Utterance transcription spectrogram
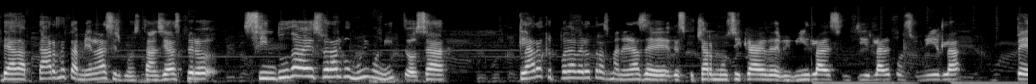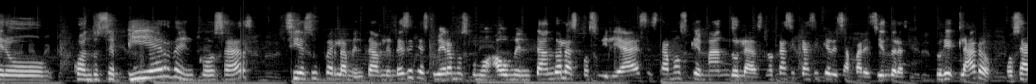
de adaptarme también a las circunstancias, pero sin duda eso era algo muy bonito. O sea, Claro que puede haber otras maneras de, escuchar música, de vivirla, de sentirla, de consumirla, pero cuando se pierden cosas, sí es súper lamentable. En vez de que estuviéramos como aumentando las posibilidades, estamos quemándolas, ¿no? Casi, casi que desapareciéndolas. Porque claro, o sea,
